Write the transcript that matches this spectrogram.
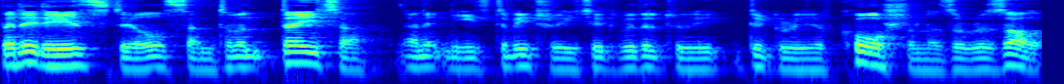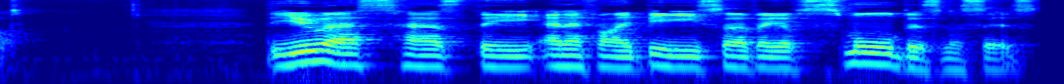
but it is still sentiment data, and it needs to be treated with a degree of caution as a result. The US has the NFIB survey of small businesses.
